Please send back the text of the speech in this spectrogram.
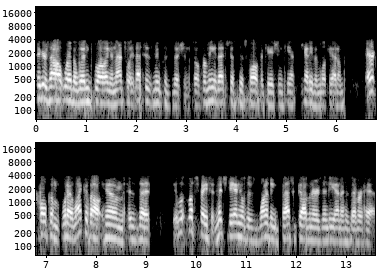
figures out where the wind's blowing and that's what that's his new position. So for me that's just disqualification. Can't can't even look at him. Eric Holcomb, what I like about him is that let's face it, Mitch Daniels is one of the best governors Indiana has ever had.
